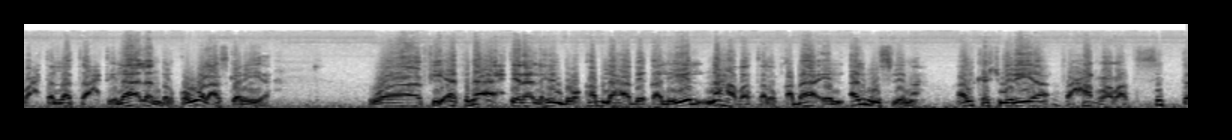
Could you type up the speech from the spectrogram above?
واحتلتها احتلالا بالقوة العسكرية. وفي أثناء احتلال الهند وقبلها بقليل نهضت القبائل المسلمة الكشميرية فحررت 36%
